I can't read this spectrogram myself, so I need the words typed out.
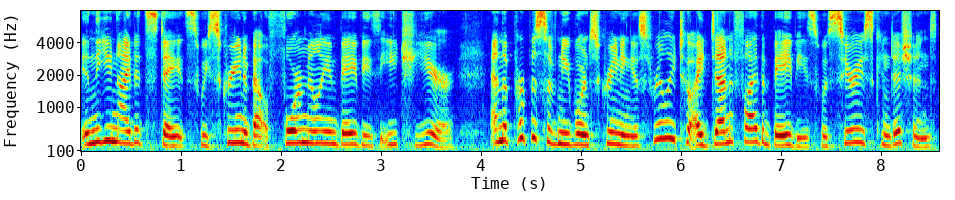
In the United States, we screen about 4 million babies each year. And the purpose of newborn screening is really to identify the babies with serious conditions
